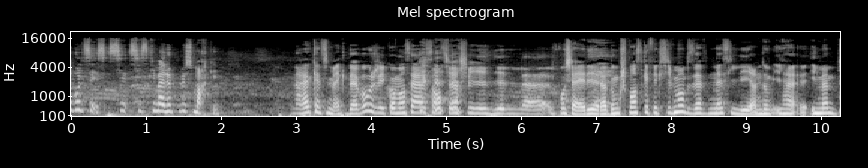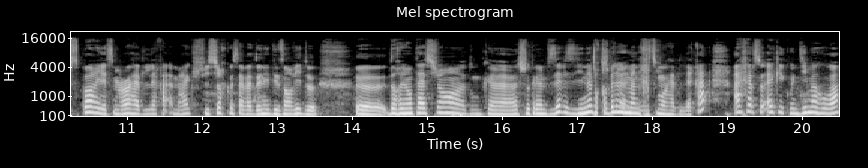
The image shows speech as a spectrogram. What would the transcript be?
نقول c'est c'est ce qui m'a le plus marqué أنا غير كنسمعك دابا و j'ai commencé à sentir شوية ديال القشعريره donc je pense qu'effectivement بزاف الناس اللي عندهم la même passport الا سمعوا هذا اللقاء معاك je suis sûr que ça va donner des envies de d'orientation donc شكرا بزاف زينب قبل ما نختموا هذا اللقاء اخر سؤال كيكون ديما هو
